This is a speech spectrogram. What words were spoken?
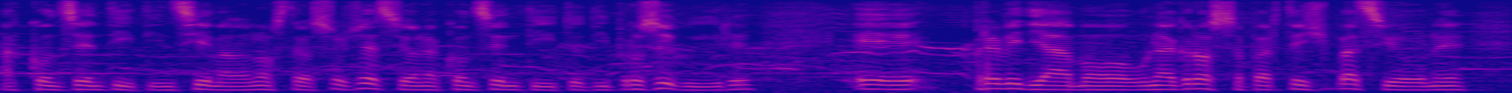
ha consentito, insieme alla nostra associazione, ha consentito di proseguire e prevediamo una grossa partecipazione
